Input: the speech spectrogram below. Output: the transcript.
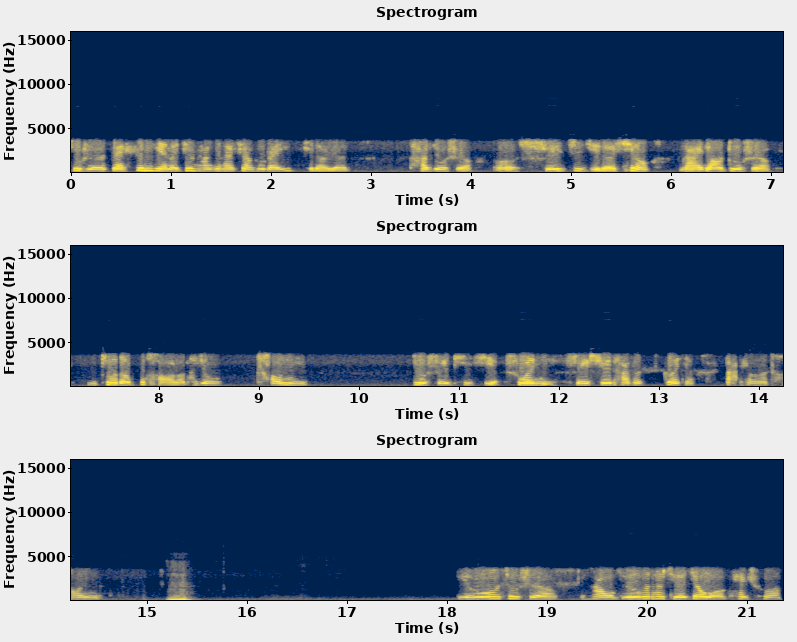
就是在身边的，经常跟他相处在一起的人，他就是呃随自己的性，哪一点就是做的不好了，他就吵你，就随脾气说你，随随他的个性大声的吵你。嗯。比如就是你看我，比如说他学教我开车。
